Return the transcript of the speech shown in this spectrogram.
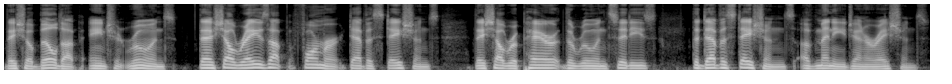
They shall build up ancient ruins, they shall raise up former devastations, they shall repair the ruined cities, the devastations of many generations.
